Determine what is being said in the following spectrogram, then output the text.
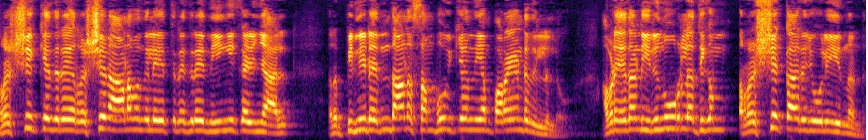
റഷ്യക്കെതിരെ റഷ്യൻ ആണവ നിലയത്തിനെതിരെ നീങ്ങിക്കഴിഞ്ഞാൽ പിന്നീട് എന്താണ് സംഭവിക്കുക എന്ന് ഞാൻ പറയേണ്ടതില്ലല്ലോ. അവിടെ ഏതാണ്ട് ഇരുന്നൂറിലധികം റഷ്യക്കാർ ജോലി ചെയ്യുന്നുണ്ട്.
